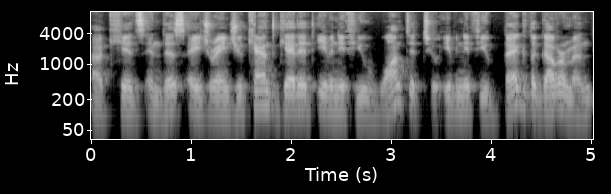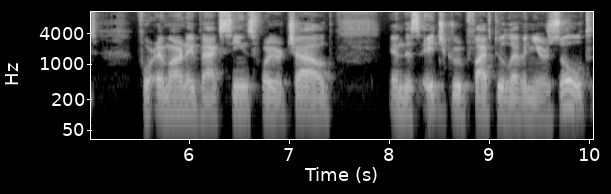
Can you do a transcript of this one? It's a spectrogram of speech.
uh, kids in this age range. You can't get it even if you wanted to, even if you beg the government for mRNA vaccines for your child in this age group, 5 to 11 years old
